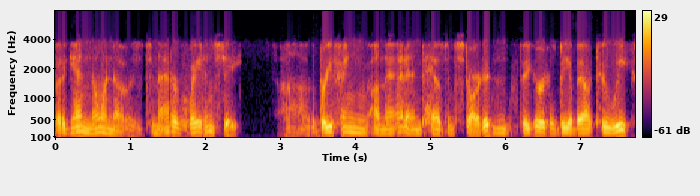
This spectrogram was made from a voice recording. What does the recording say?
But again, no one knows. It's a matter of wait and see. Uh, the briefing on that end hasn't started, and figure it'll be about two weeks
